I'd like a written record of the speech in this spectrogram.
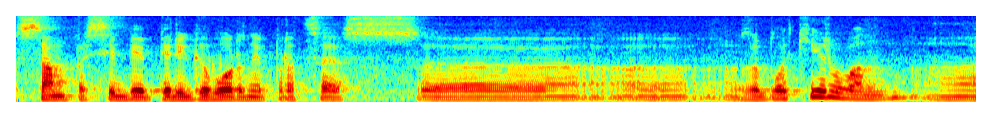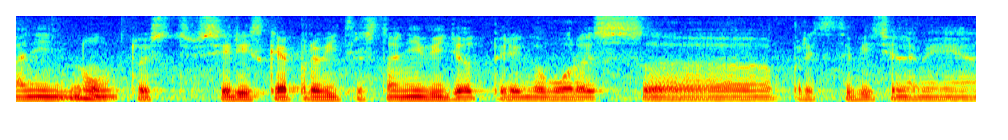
сам по себе переговорный процесс э, заблокирован, они, ну, то есть сирийское правительство не ведет переговоры с э, представителями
